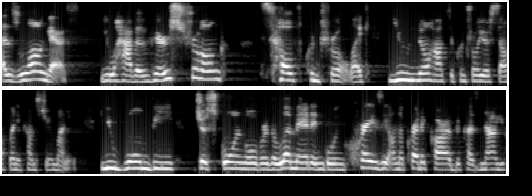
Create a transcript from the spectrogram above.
as long as you have a very strong self control. Like you know how to control yourself when it comes to your money. You won't be just going over the limit and going crazy on the credit card because now you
